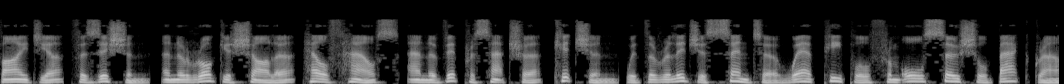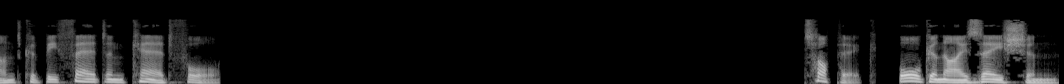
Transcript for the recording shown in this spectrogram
vaidya physician, an arogyashala health house, and a viprasatra kitchen with the religious center where people from all social background could be fed and cared for. Topic: Organization.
